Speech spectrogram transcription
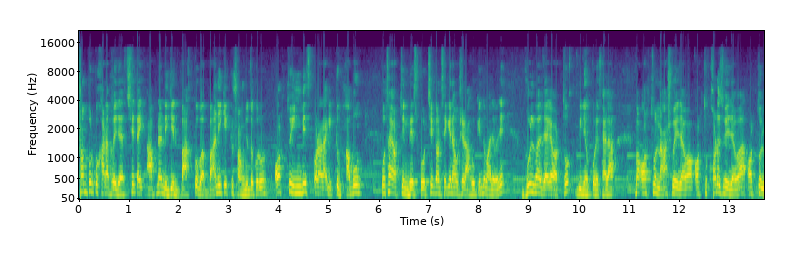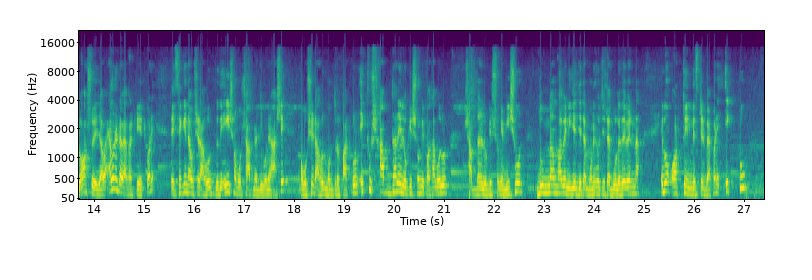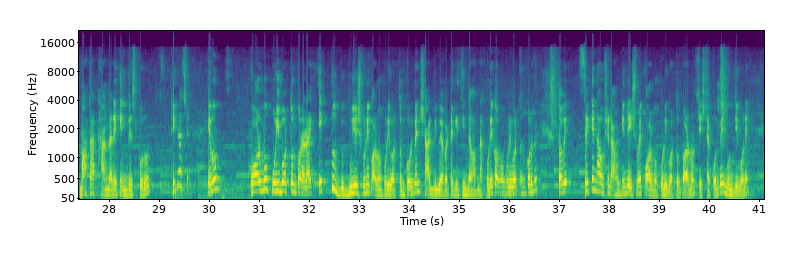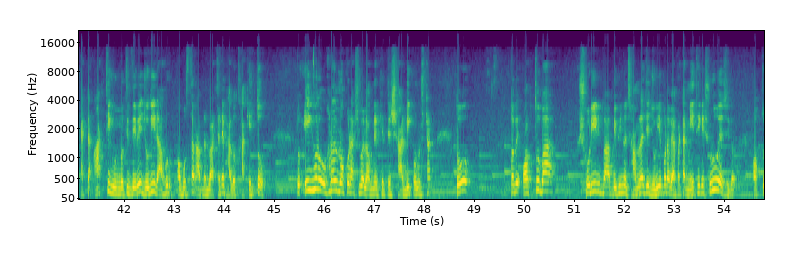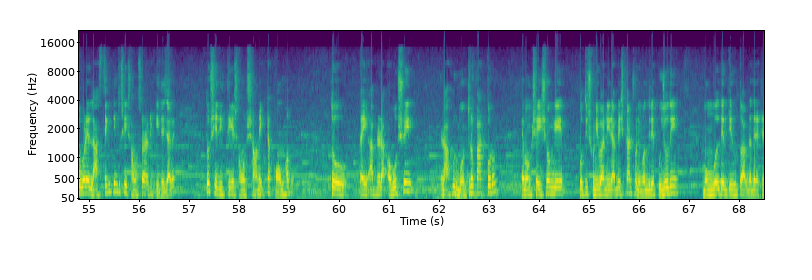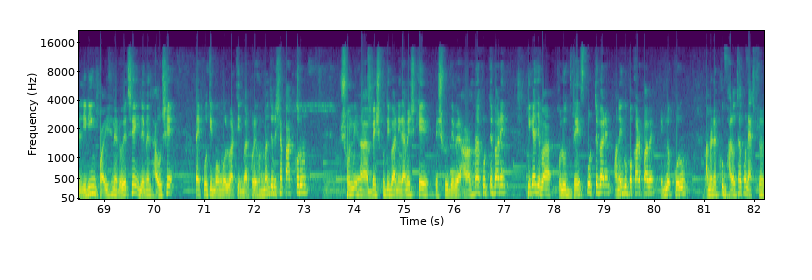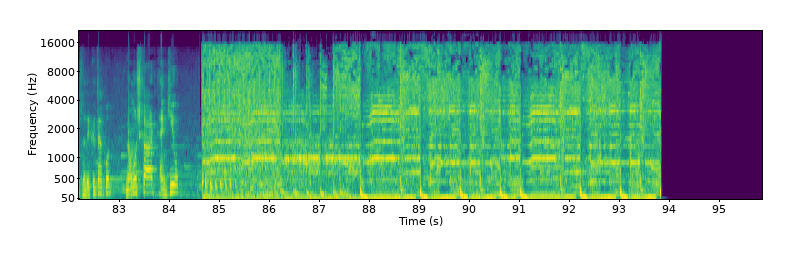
সম্পর্ক খারাপ হয়ে যাচ্ছে, তাই আপনার নিজের বাক্য বা বাণীকে একটু সংযত করুন, অর্থ ইনভেস্ট করার আগে একটু ভাবুন কোথায় অর্থ ইনভেস্ট করছে কারণ সেকেন্ড হাউসে রাহু কিন্তু মাঝে মাঝে ভুলভাল জায়গায় অর্থ বিনিয়োগ করে ফেলা বা অর্থ নাশ হয়ে যাওয়া, অর্থ খরচ হয়ে যাওয়া, অর্থ লস হয়ে যাওয়া, এমন একটা ব্যাপার ক্রিয়েট করে। তাই সেকেন্ড হাউসে রাহুর যদি এই সমস্যা আপনার জীবনে আসে, অবশ্যই রাহুল মন্ত্র পাঠ করুন। একটু সাবধানে লোকের সঙ্গে কথা বলুন, সাবধানে লোকের সঙ্গে মিশুন, দুমদামভাবে নিজের যেটা মনে হচ্ছে সেটা বলে দেবেন না এবং অর্থ ইনভেস্টের ব্যাপারে একটু মাথা ঠান্ডা রেখে ইনভেস্ট করুন, ঠিক আছে? এবং কর্ম পরিবর্তন করার আগে একটু বুঝে শুনে কর্ম পরিবর্তন করবেন। সার্বিক ব্যাপারটাকে চিন্তা ভাবনা করে কর্ম পরিবর্তন করবে। তবে সেকেন্ড হাউসে রাহু কিন্তু এই সময় কর্ম পরিবর্তন করানোর চেষ্টা করবে এবং জীবনে একটা আর্থিক উন্নতি দেবে যদি রাহুর অবস্থান আপনার বাচ্চাটা ভালো থাকে তো। তো এই হলো ওভারঅল মকর রাশি বা লগ্নের ক্ষেত্রে সার্বিক অনুষ্ঠান। তো তবে অর্থ বা শরীর বা বিভিন্ন ঝামেলা যে জড়িয়ে পড়া ব্যাপারটা মে থেকে শুরু হয়েছিল, অক্টোবরের লাস্ট থেকে কিন্তু সেই সমস্যাটা কেটে যাবে। তো সেদিক থেকে সমস্যা অনেকটা কম হবে। তো তাই আপনারা অবশ্যই রাহুর মন্ত্র পাঠ করুন এবং সেই সঙ্গে প্রতি শনিবার নিরামিষ খান, শনি মন্দিরে পুজো দিন। মঙ্গলদেব যেহেতু আপনাদের একটা লিডিং পজিশনে রয়েছে ইলেভেন্থ হাউসে তাই প্রতি মঙ্গলবার তিনবার করে হনুমান চল্লিশা পাঠ করুন। শনি বৃহস্পতিবার নিরামিষকে বৃহস্পতিদেবের আরাধনা করতে পারেন, ঠিক আছে, বা হলুদ ড্রেস পরতে পারেন, অনেক উপকার পাবেন, এগুলো করুন। আপনারা খুব ভালো থাকুন অ্যাস্ট্রোলজি দেখতে থাকুন। নমস্কার থ্যাংক ইউ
